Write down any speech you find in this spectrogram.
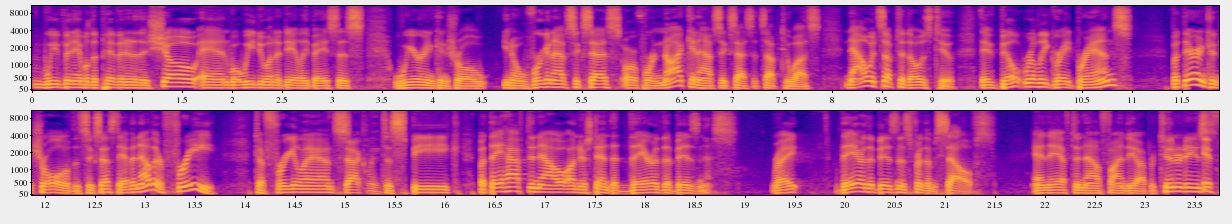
we've been able to pivot into the show and what we do on a daily basis, we're in control. You know, if we're going to have success or if we're not going to have success, it's up to us. Now it's up to those two. They've built really great brands, but they're in control of the success they have. And now they're free to freelance, Exactly. to speak, but they have to now understand that they're the business, right? They are the business for themselves. And they have to now find the opportunities. If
